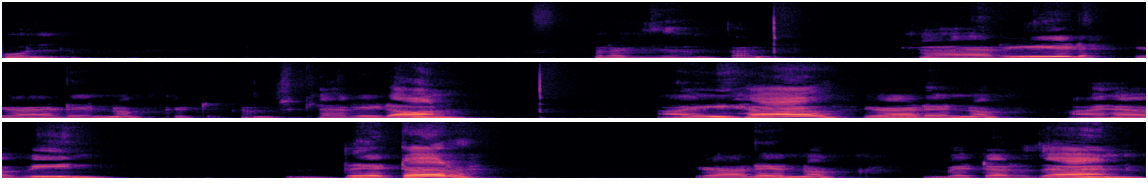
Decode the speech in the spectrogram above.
on. For example, carried, you add N hook, it becomes carried on. I have, you add N hook, I have been better you add N hook better than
